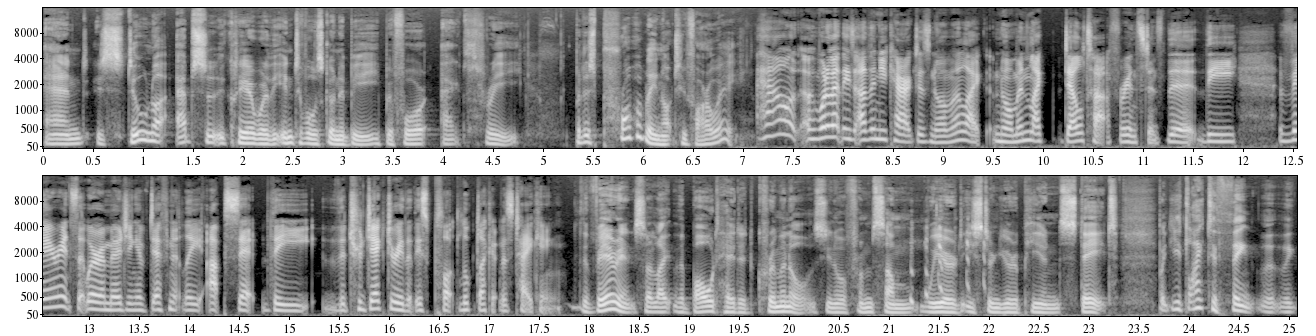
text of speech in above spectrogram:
And it's still not absolutely clear where the interval is going to be before Act Three but it's probably not too far away. How? Uh, what about these other new characters, Norma? Like Norman, like Delta, for instance. The the variants that were emerging have definitely upset the the trajectory that this plot looked like it was taking. The variants are like the bald-headed criminals, you know, from some weird Eastern European state. But you'd like to think that the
